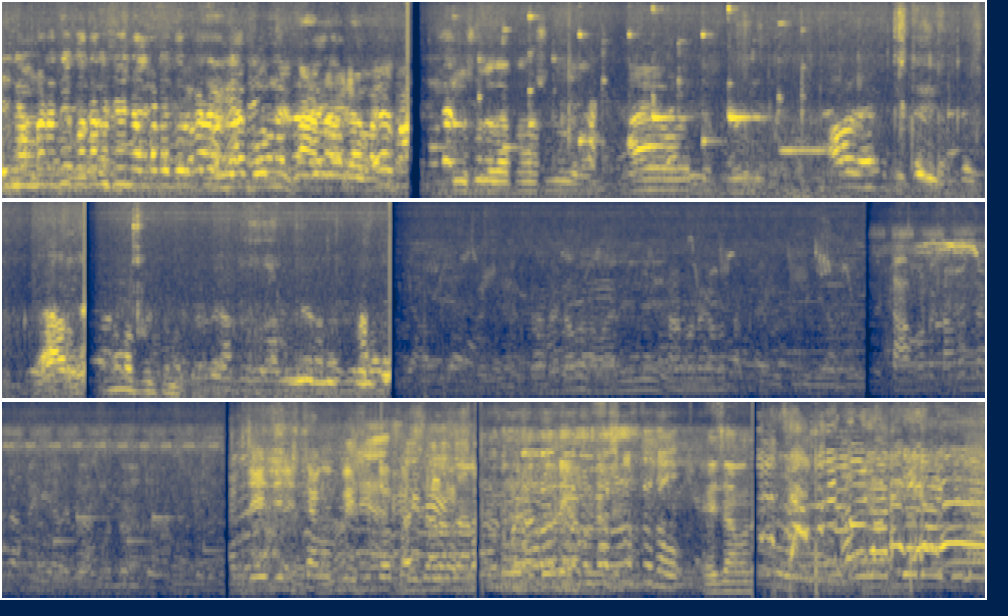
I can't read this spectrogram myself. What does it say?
এই নাম্বারটা দিয়ে কথা বলছি, ওই নাম্বারটা দরকার আমি রাখতে পারছি না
